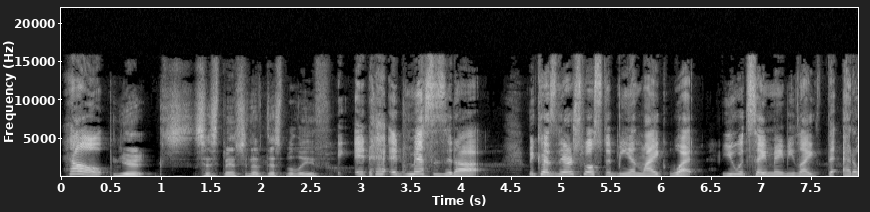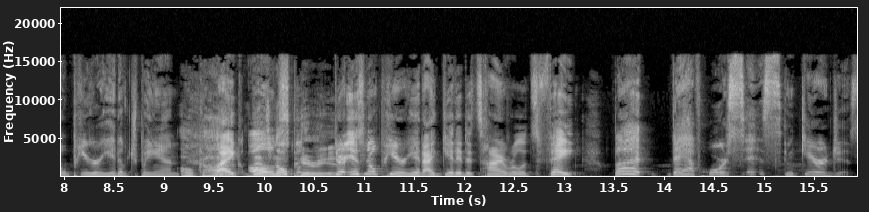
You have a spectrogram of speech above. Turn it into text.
help Your suspension of disbelief. it it messes it up because they're supposed to be in like what you would say maybe like the Edo period of Japan. Oh God! Like there's no period. There is no period. I get it. It's Hyrule. It's fake. But they have horses and carriages.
